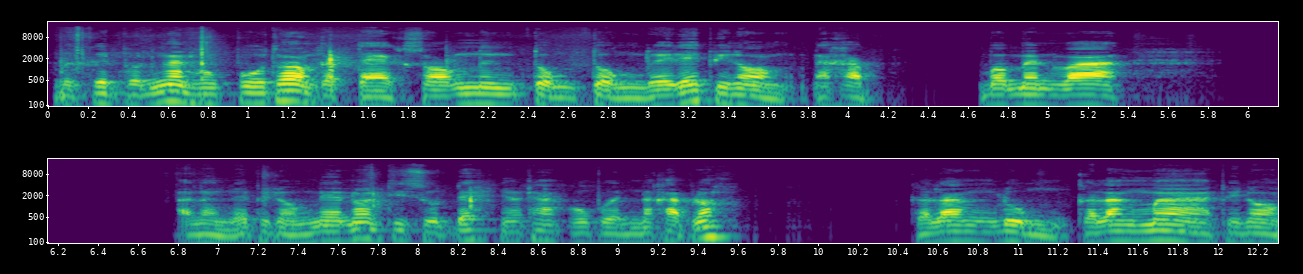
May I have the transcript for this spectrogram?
เมื่อคืนผลงานของปูทองก็แตกสองหนึ่งตรงๆเลยได้พี่น้องนะครับบ่แมนว่า อันนั้นได้พี่น้องแน่นอนที่สุดเด้แนวทางของเพิ่นนะครับเนาะกำลังลุ่มกำลังมาพี่น้อง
